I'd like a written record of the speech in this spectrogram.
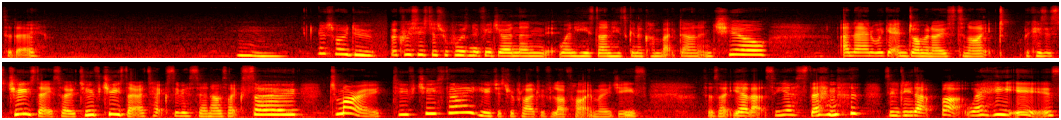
today. Hmm. Yes, I do. But Chris is just recording a video and then when he's done, he's to come back down and chill. And then we're getting Domino's tonight because it's Tuesday. So Tooth Tuesday, I texted him and I was like, so tomorrow, Tooth Tuesday? He just replied with love heart emojis. So I was like, yeah, that's a yes then. so we do that. But where he is,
